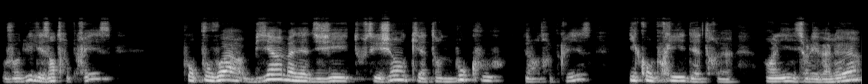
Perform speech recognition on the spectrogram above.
aujourd'hui, les entreprises, pour pouvoir bien manager tous ces gens qui attendent beaucoup de l'entreprise, y compris d'être en ligne sur les valeurs,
